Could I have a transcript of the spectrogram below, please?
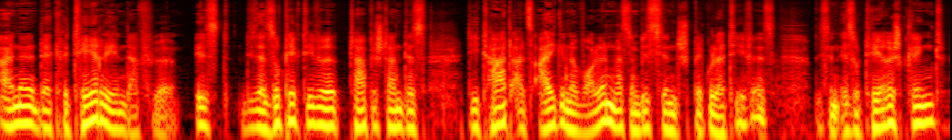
eine der Kriterien dafür ist dieser subjektive Tatbestand des die Tat als eigene wollen, was ein bisschen spekulativ ist, ein bisschen esoterisch klingt.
